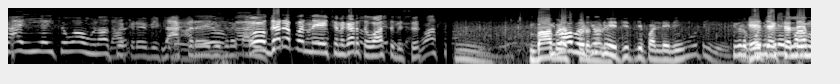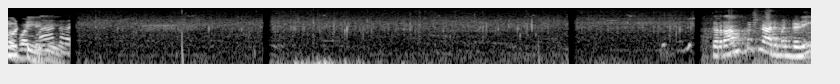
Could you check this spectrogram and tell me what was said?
काय यायचं वाहून असं. लाकडं बिकडं. काय. हो घर पण नाही यायचं ना घरचं वास बिस वास. बाबळ बाबळ केवढी आहे तिथली पडलेली. तिकडे याच्यापेक्षा लय बाबळ मोठी. पडलेली. तर रामकृष्ण आरी मंडळी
